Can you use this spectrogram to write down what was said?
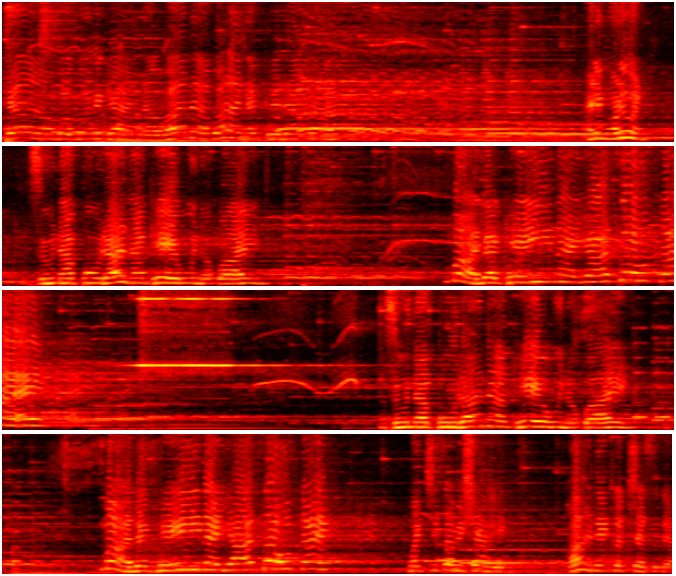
घ्या बघून घ्या नवा नवा नखरा. आणि म्हणून जुना पुराणा घेऊन बाय मला घेईन या चौक जुना पुराणा घेऊन बाय. माल घेईन या चौकाय. मच्छीचा विषय आहे. हा नीट लक्ष असू द्या.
